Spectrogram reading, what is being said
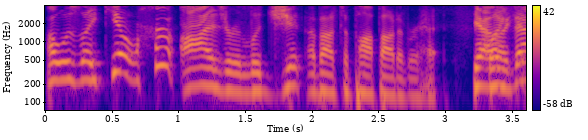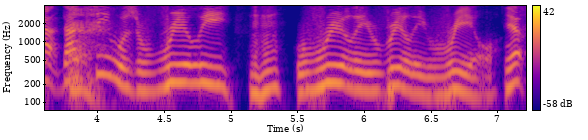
I was like, yo, her eyes are legit about to pop out of her head. yeah, like, like that, that scene was really, Mhm. really, really real. Yep.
